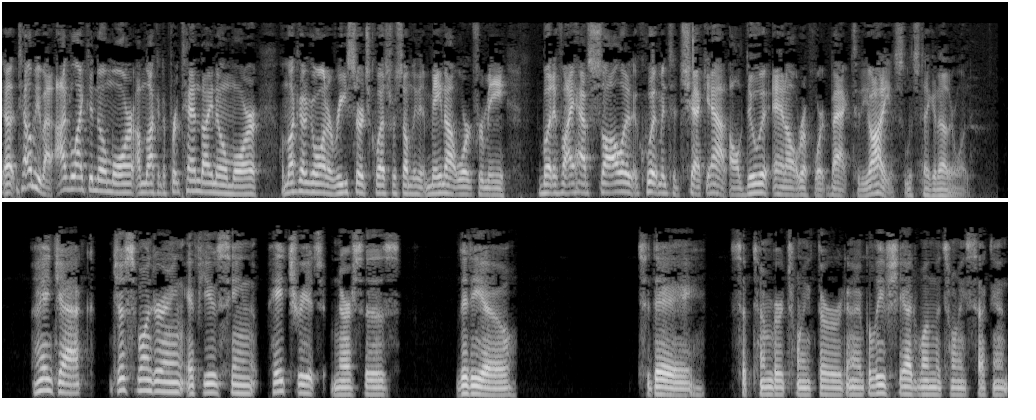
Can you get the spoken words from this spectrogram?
uh, tell me about it. I'd like to know more. I'm not going to pretend I know more. I'm not going to go on a research quest for something that may not work for me. But if I have solid equipment to check out, I'll do it and I'll report back to the audience. Let's take another one. Hey, Jack. Just wondering if you've seen Patriot Nurse's video today, September 23rd, and I believe she had one the 22nd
